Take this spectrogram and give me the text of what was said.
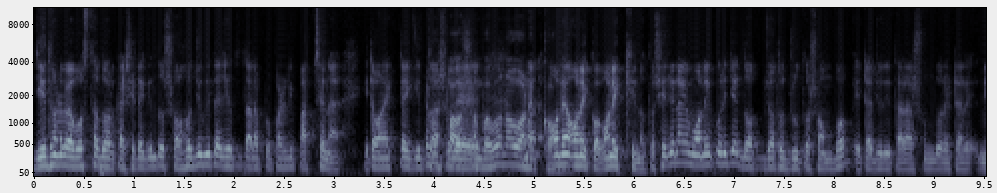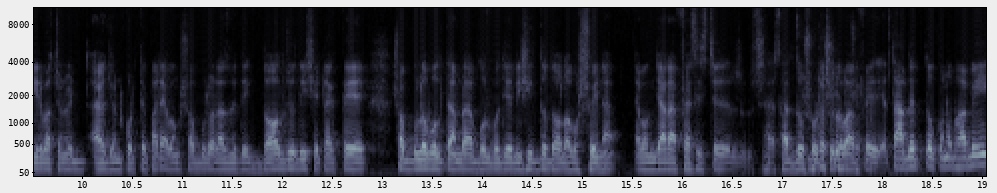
যে ধরনের ব্যবস্থা দরকার সেটা কিন্তু সহযোগিতা যেহেতু তারা প্রপারলি পাচ্ছে না এটা অনেকটাই কিন্তু আসলে অনেক অনেক অনেক কম। অনেক ক্ষীণ তো সেই জন্য আমি মনে করি যে যত দ্রুত সম্ভব এটা যদি তারা সুন্দর একটা নির্বাচনের আয়োজন করতে পারে এবং সবগুলো রাজনৈতিক দল যদি সেটাতে সবগুলো বলতে আমরা বলব যে নিষিদ্ধ দল অবশ্যই না এবং যারা ফ্যাসিস্টের দোষর ছিল বা তাদের তো কোনোভাবেই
